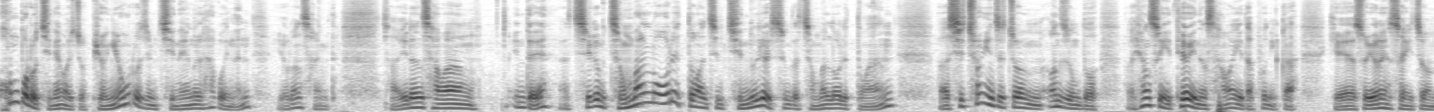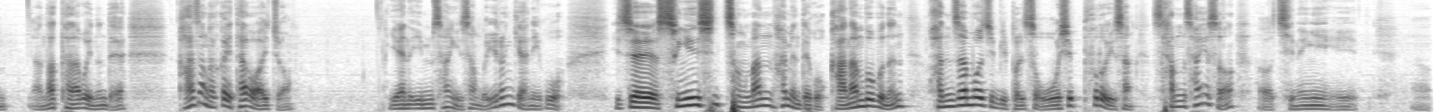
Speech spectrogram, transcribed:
콤보로 진행을 했죠. 병용으로 지금 진행을 하고 있는 이런 상황입니다. 자 이런 상황 인데 지금 정말로 오랫동안 지금 짓눌려 있습니다. 정말로 오랫동안 어, 시총이 이제 좀 어느 정도 형성이 되어 있는 상황이다 보니까 계속 이런 현상이 좀 나타나고 있는데 가장 가까이 다가와 있죠. 얘는 임상 이상 뭐 이런 게 아니고 이제 승인 신청만 하면 되고 가난 부분은 환자 모집이 벌써 50% 이상 3상에서 어, 진행이 어,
